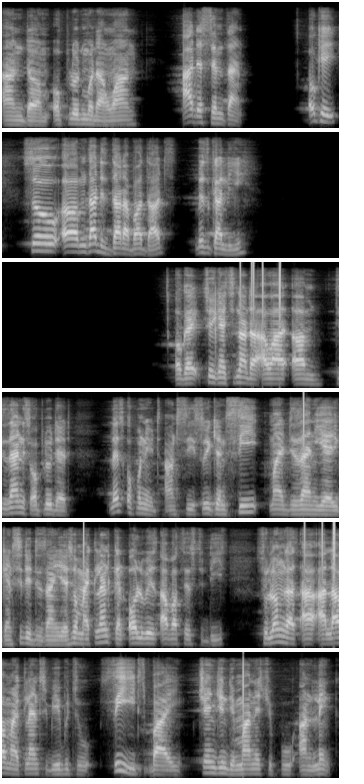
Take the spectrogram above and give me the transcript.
and um, upload more than one at the same time. Okay so um that is that about that. Basically okay so you can see now that our um design is uploaded. Let's open it and see. So you can see my design here. You can see the design here. So my client can always have access to this so long as i allow my client to be able to see it by changing the manage people and link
